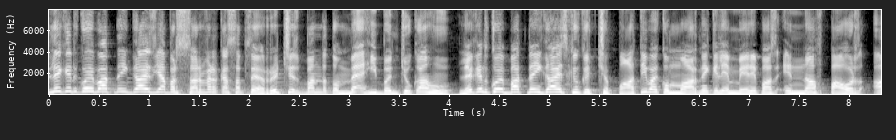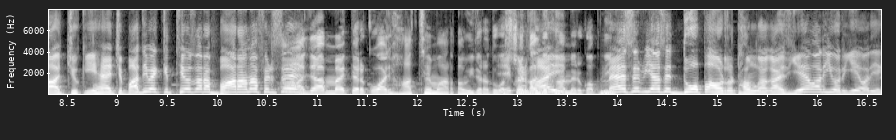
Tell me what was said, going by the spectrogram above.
लेकिन कोई बात नहीं गाइस यहाँ पर सर्वर का सबसे रिचेस्ट बंदा तो मैं ही बन चुका हूँ। लेकिन कोई बात नहीं गाइस क्योंकि चपाती भाई को मारने के लिए मेरे पास इनफ पावर्स आ चुकी हैं। चपाती भाई कितने हो जरा बाहर आना फिर से। आजा मैं तेरे को आज हाथ से मारता हूँ इधर तू भाई दिखा मेरे को अपनी। मैं सिर्फ़ यहाँ से दो पावर्स उठाऊँगा गाइस ये वाली और ये वाली।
